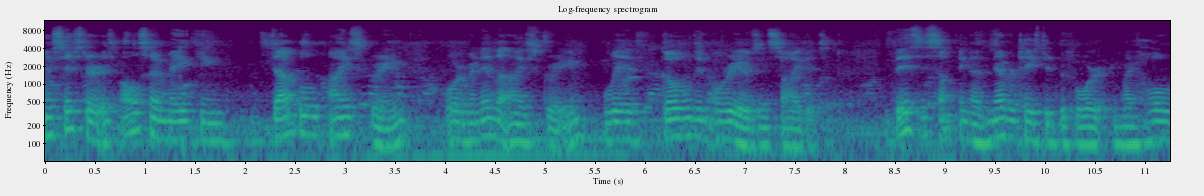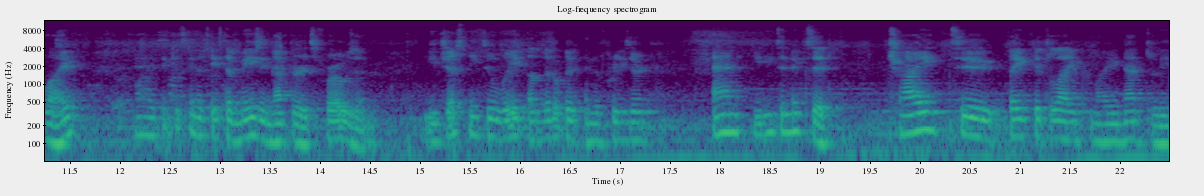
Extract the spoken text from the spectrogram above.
My sister is also making double ice cream, or vanilla ice cream, with golden Oreos inside it. This is something I've never tasted before in my whole life, and I think it's going to taste amazing after it's frozen. You just need to wait a little bit in the freezer, and you need to mix it. Try to bake it like my Natalie.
